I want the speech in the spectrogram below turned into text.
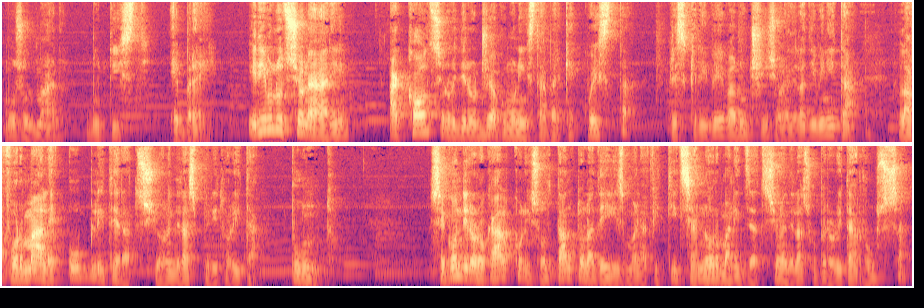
musulmani, buddisti, ebrei. I rivoluzionari accolsero l'ideologia comunista perché questa prescriveva l'uccisione della divinità, la formale obliterazione della spiritualità. Punto. Secondo i loro calcoli, soltanto l'ateismo e la fittizia normalizzazione della superiorità russa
